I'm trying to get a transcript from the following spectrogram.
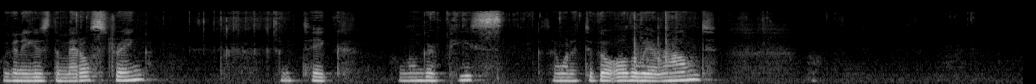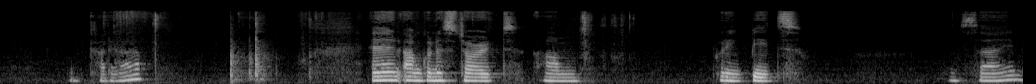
We're gonna use the metal string. I'm gonna take a longer piece because I want it to go all the way around. Cut it up. And I'm gonna start um, putting beads inside.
